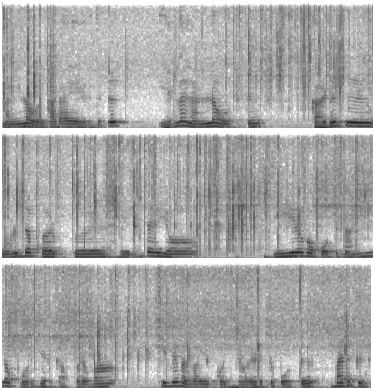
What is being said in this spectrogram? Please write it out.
நல்ல ஒரு கடாயை எடுத்துட்டு எண்ணெய் நல்லா ஊற்றிட்டு கடுகு உளுந்தப்பருப்பு வெந்தயம் ஜீரகம் போட்டு நல்லா பொரிஞ்சதுக்கு அப்புறமா சின்ன வெங்காயம் கொஞ்சம் எடுத்து போட்டு வதக்குங்க.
